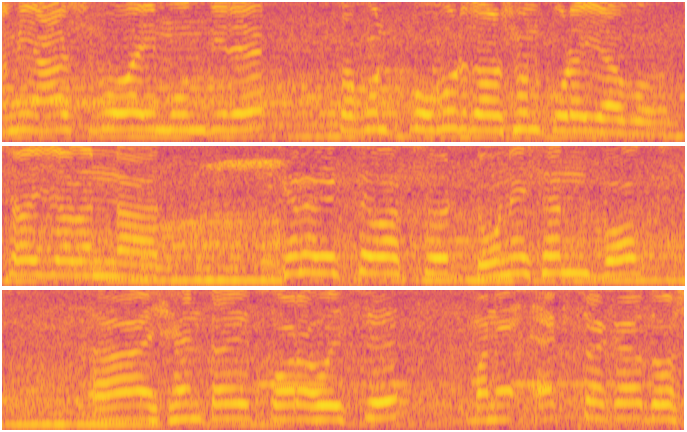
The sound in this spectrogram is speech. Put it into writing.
আমি আসব এই মন্দিরে, তখন প্রভুর দর্শন করে যাব। জয় জগন্নাথ। এখানে দেখতে পাচ্ছ ডোনেশন বক্স এখানটায় করা হয়েছে। মানে এক টাকা, দশ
